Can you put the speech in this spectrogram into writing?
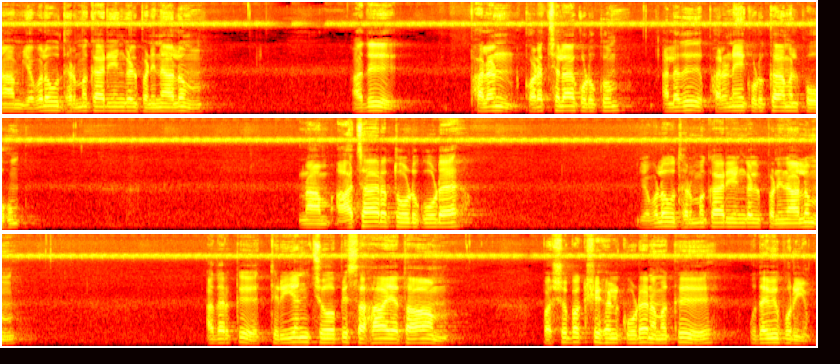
நாம் எவ்வளவு தர்ம காரியங்கள் பண்ணினாலும் அது பலன் குறைச்சலாக கொடுக்கும் அல்லது பலனே கொடுக்காமல் போகும். நாம் ஆச்சாரத்தோடு கூட எவ்வளவு தர்ம காரியங்கள் பண்ணினாலும் அதற்கு திரியஞ்சோப்பி சகாயதாம். பசுபக்ஷிகள் கூட நமக்கு உதவி புரியும்.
